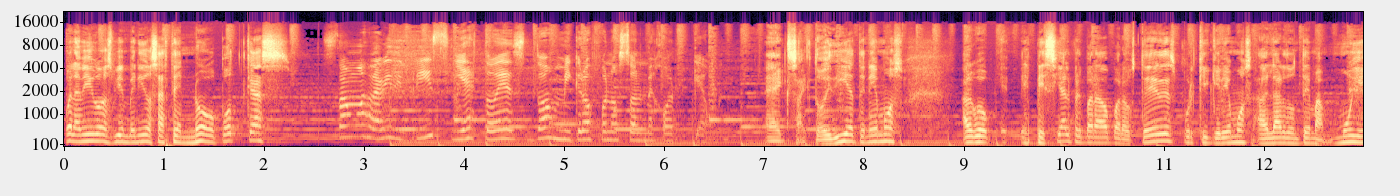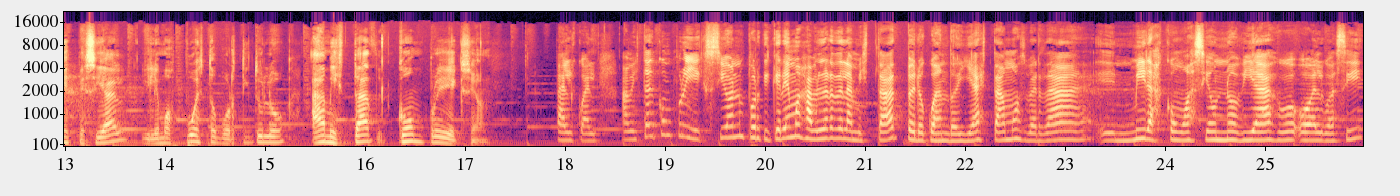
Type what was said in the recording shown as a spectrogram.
Hola amigos, bienvenidos a este nuevo podcast. Somos David y Pris y esto es Dos micrófonos son mejor que uno. Exacto, hoy día tenemos algo especial preparado para ustedes porque queremos hablar de un tema muy especial y le hemos puesto por título Amistad con proyección. Tal cual. Amistad con proyección porque queremos hablar de la amistad, pero cuando ya estamos, ¿verdad? En miras como hacia un noviazgo o algo así.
